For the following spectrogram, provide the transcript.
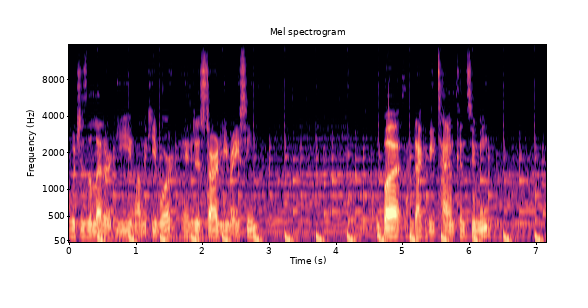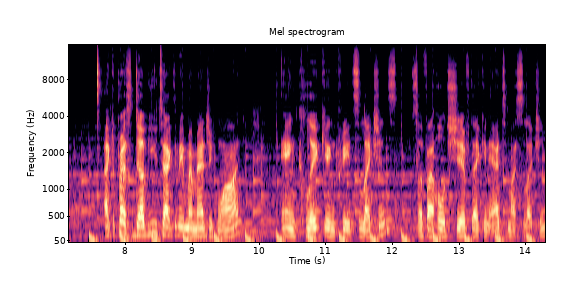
which is the letter E on the keyboard, and just start erasing. But that could be time consuming. I could press W to activate my magic wand and click and create selections. So if I hold shift, I can add to my selection.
